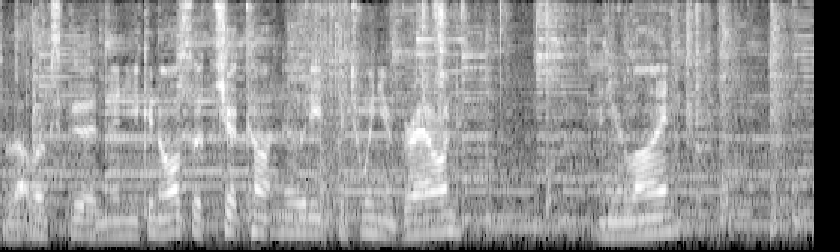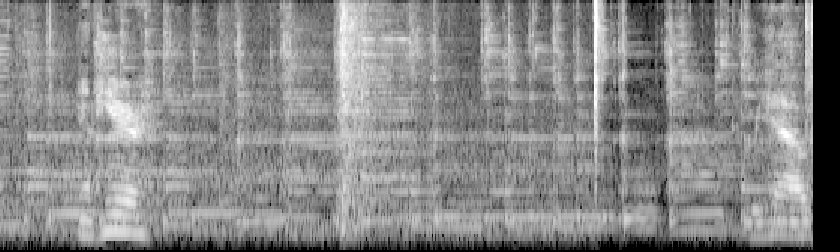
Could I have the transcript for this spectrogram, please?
So that looks good. And then you can also check continuity between your ground and your line. And here we have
